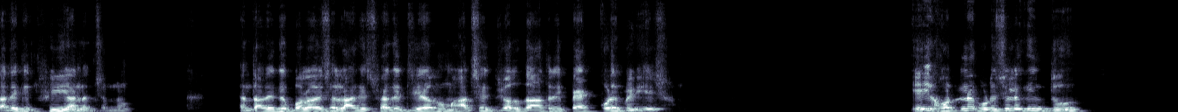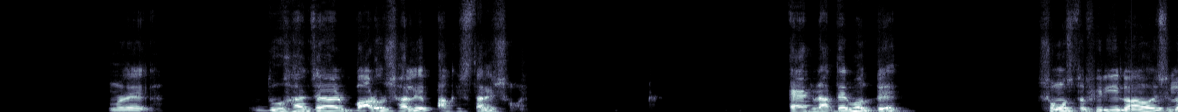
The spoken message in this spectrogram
তাদেরকে ফিরিয়ে আনার জন্য। তাদেরকে বলা হয়েছে লাগেজ ফ্যাগেজ যেরকম আছে, যত তাড়াতাড়ি প্যাক করে বেরিয়ে এসো। এই ঘটনা ঘটেছিল কিন্তু মানে দু হাজার বারো সালে পাকিস্তানের সময়। এক রাতের মধ্যে সমস্ত ফিরিয়ে নেওয়া হয়েছিল।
